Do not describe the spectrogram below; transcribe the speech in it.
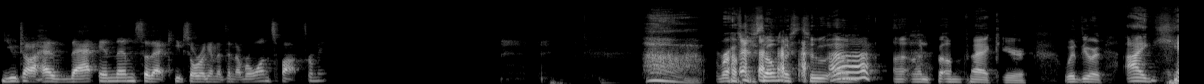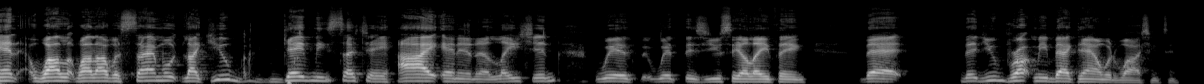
Utah has that in them. So that keeps Oregon at the number one spot for me. Ralph, there's so much to um, un- unpack here with your. I can't. While while I was simul, like you gave me such a high and an elation with with this UCLA thing that that you brought me back down with Washington.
